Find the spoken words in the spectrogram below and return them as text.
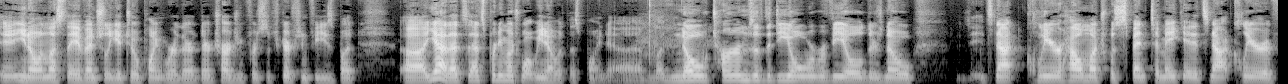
you know, unless they eventually get to a point where they're they're charging for subscription fees, but uh, yeah, that's that's pretty much what we know at this point. Uh, but no terms of the deal were revealed. There's no. It's not clear how much was spent to make it. It's not clear if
